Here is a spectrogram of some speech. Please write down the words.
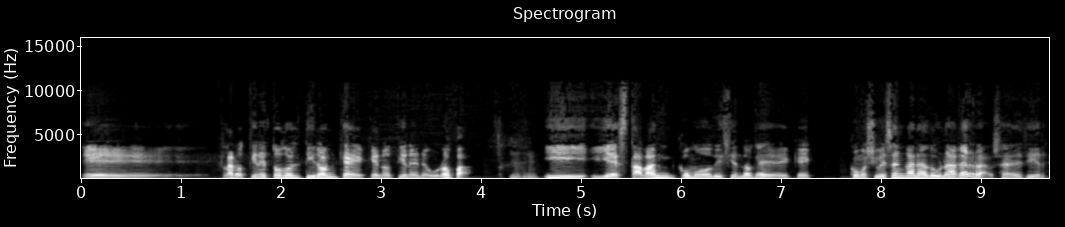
eh, claro, tiene todo el tirón que, que no tiene en Europa. también. Y, y estaban como diciendo que, que como si hubiesen ganado una guerra. O sea, decir,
